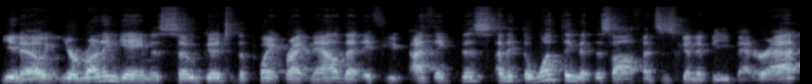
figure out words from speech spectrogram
You know, your running game is so good to the point right now that if you, I think this, I think the one thing that this offense is going to be better at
